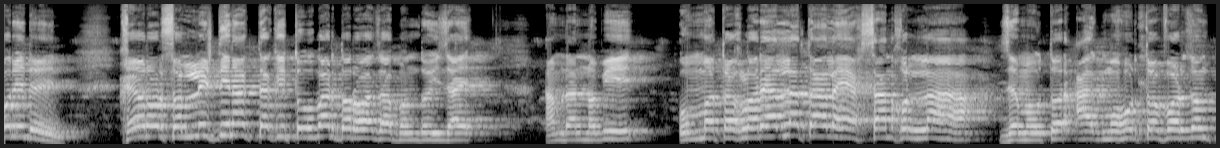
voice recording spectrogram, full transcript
করে দেন। খেয়রর চল্লিশ দিন আগ থাকি তৌবার দরওয়াজা বন্ধ হয়ে যায়। আমরা নবী উম্মত অখলরে আল্লাহ তাহলে এহসান করলা যে মৌতর আগ মুহূর্ত পর্যন্ত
